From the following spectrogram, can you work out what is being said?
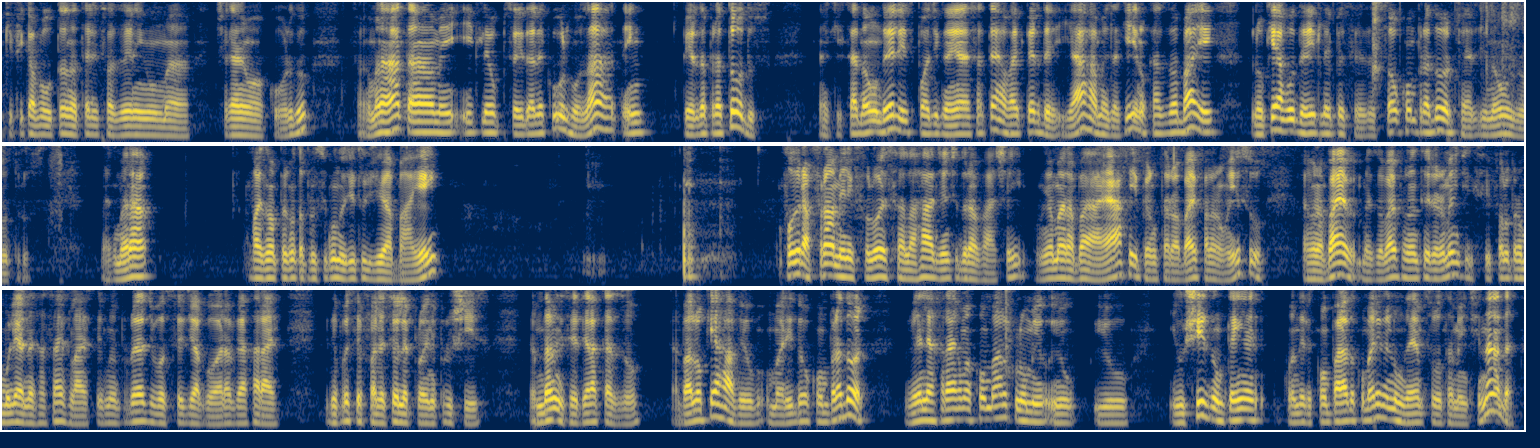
que fica voltando até eles fazerem uma. chegarem a um acordo. Lá tem perda para todos né, que cada um deles pode ganhar essa terra, vai perder. Yaha, mas aqui no caso do Abai, lo que arrudeit lepeceda, só o comprador perde, não os outros. Agmará faz uma pergunta para o segundo dito de Abai. Foi o Rafram, ele falou essa lahá diante do Ravashi. Minha Ayahi, e perguntaram ao Abai, falaram isso? Abai, mas o Abai falou anteriormente que se falou para a mulher, né, Hassai é uma propriedade de você de agora, Veaharai, e depois você faleceu, Leplone para o X, ela casou. O marido é o comprador. Vem ele uma combalclum e o e o X não tem quando ele é comparado com o marido ele não ganha absolutamente nada.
